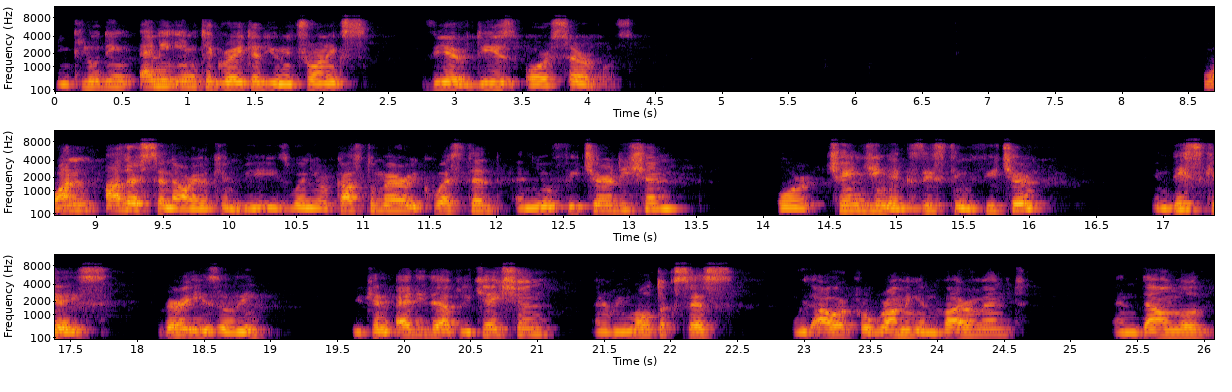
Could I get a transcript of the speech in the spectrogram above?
including any integrated Unitronics VFDs or servos. One other scenario can be is when your customer requested a new feature addition or changing existing feature. In this case, very easily, you can edit the application and remote access with our programming environment and download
